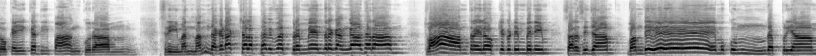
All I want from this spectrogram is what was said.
లోకైక దీపాంకురాం శ్రీమన్మందగడాక్షలబ్ధ వివత్ బ్రహ్మేంద్ర గంగాధరాం త్వాం త్రైలోక్య కుటుంబినీం సరసిజాం వందే ముకుంద ప్రియాం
